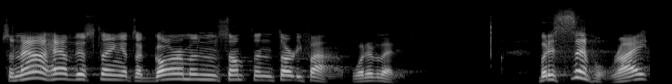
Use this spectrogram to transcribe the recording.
So now I have this thing. It's a Garmin something 35, whatever that is. But it's simple, right?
